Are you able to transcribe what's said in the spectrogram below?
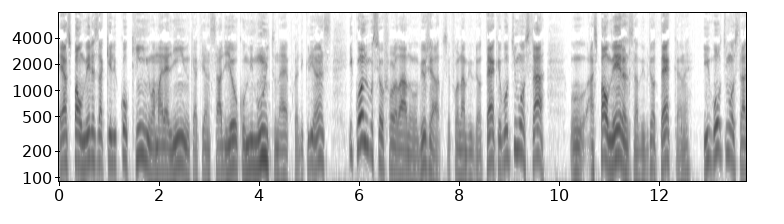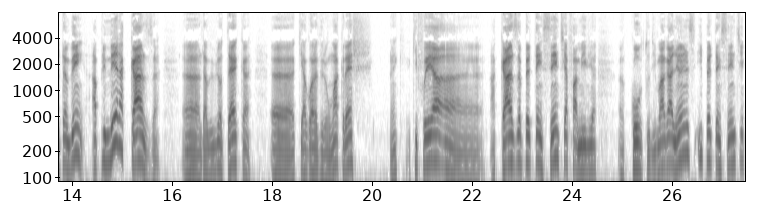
é as palmeiras daquele coquinho amarelinho que a criançada e eu comi muito na época de criança. E quando você for lá no, viu, Geraldo, você for na biblioteca, eu vou te mostrar o, as palmeiras na biblioteca, né? E vou te mostrar também a primeira casa uh, da biblioteca, uh, que agora virou uma creche, né, que foi a, a, casa pertencente à família uh, Couto de Magalhães e pertencente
